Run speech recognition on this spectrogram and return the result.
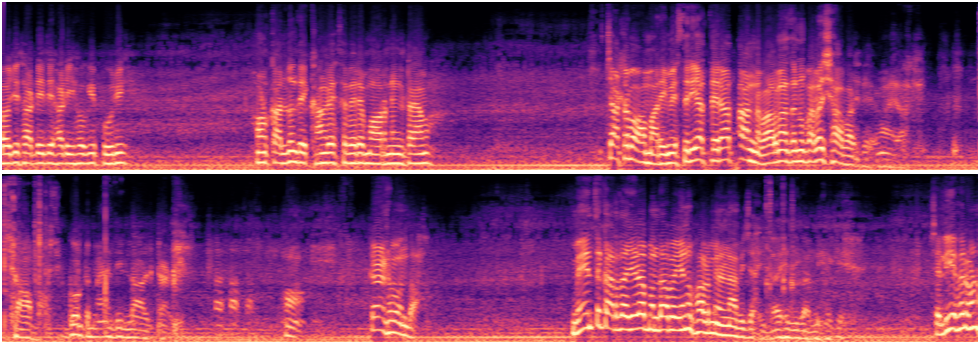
ਲਓ ਜੀ, ਸਾਡੀ ਦਿਹਾੜੀ ਹੋ ਗਈ ਪੂਰੀ। ਹੁਣ ਕੱਲ ਨੂੰ ਦੇਖਾਂਗੇ ਸਵੇਰੇ ਮਾਰਨਿੰਗ ਟਾਈਮ ਚੱਟ ਬਾਹ ਮਾਰੀ ਮਿਸਤਰੀ ਤੇਰਾ ਧੰਨਵਾਦ, ਮੈਂ ਤੈਨੂੰ ਪਹਿਲਾਂ ਸ਼ਾਬਾਸ਼ ਦੇਵਾਂ ਯਾਰ। ਸ਼ਾਬਾਸ਼ ਗੁੱਡ ਮੈਨ ਦੀ ਲਾਲਟਨ ਹਾਂ ਕੈਂਠ ਬੰਦਾ। ਮਿਹਨਤ ਕਰਦਾ ਜਿਹੜਾ ਬੰਦਾ, ਬਈ ਇਹਨੂੰ ਫਲ ਮਿਲਣਾ ਵੀ ਚਾਹੀਦਾ, ਇਹੋ ਜੀ ਗੱਲ ਨਹੀਂ ਹੈਗੀ। ਚੱਲੀਏ ਫਿਰ ਹੁਣ।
